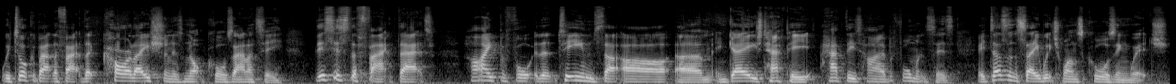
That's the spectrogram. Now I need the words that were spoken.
we talk about the fact that correlation is not causality. This is the fact that high perform- that teams that are um, engaged, happy, have these higher performances. It doesn't say which one's causing which.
